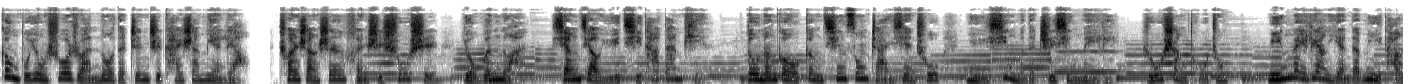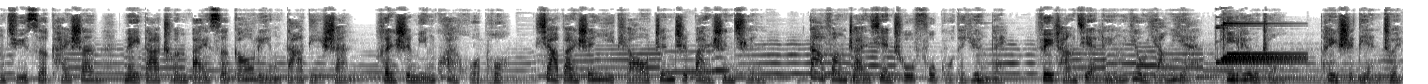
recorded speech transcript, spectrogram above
更不用说软糯的针织开衫面料，穿上身很是舒适又温暖。相较于其他单品，都能够更轻松展现出女性们的知性魅力。如上图中明媚亮眼的蜜糖橘色开衫，内搭纯白色高领打底衫，很是明快活泼。下半身一条针织半身裙，大方展现出复古的韵味，非常减龄又养眼。第六种配饰点缀，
